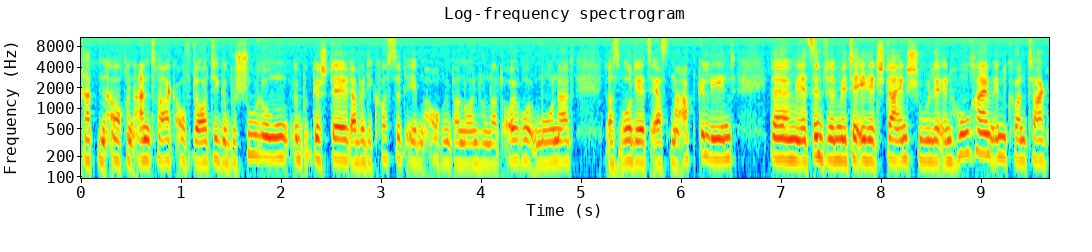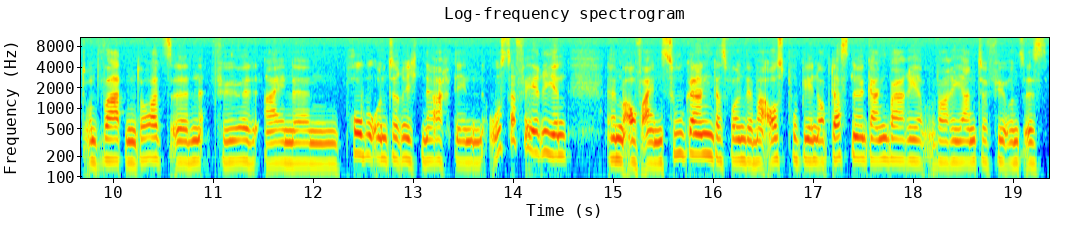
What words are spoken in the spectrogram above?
hatten auch einen Antrag auf dortige Beschulung äh, gestellt, aber die kostet eben auch über 900 Euro im Monat. Das wurde jetzt erstmal abgelehnt. Ähm, jetzt sind wir mit der Edith Stein Schule in Hochheim in Kontakt und warten dort äh, für einen Probeunterricht nach den Osterferien ähm, auf einen Zugang. Das wollen wir mal ausprobieren, ob das eine gangbare Variante für uns ist.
